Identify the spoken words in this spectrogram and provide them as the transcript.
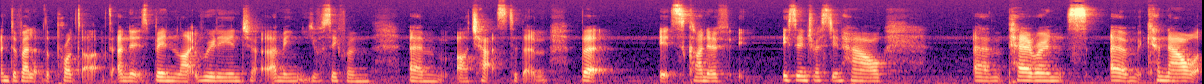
and develop the product. And it's been like really interesting. I mean, you'll see from um, our chats to them, but it's kind of it's interesting how um, parents um, can now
